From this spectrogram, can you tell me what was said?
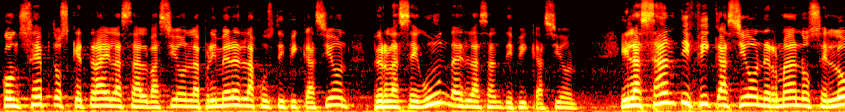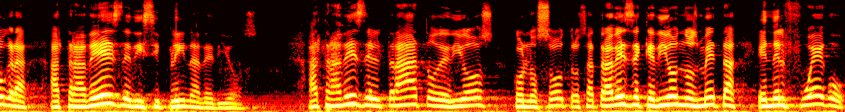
conceptos que trae la salvación. La primera es la justificación, pero la segunda es la santificación. Y la santificación, hermanos, se logra a través de disciplina de Dios, a través del trato de Dios con nosotros, a través de que Dios nos meta en el fuego.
